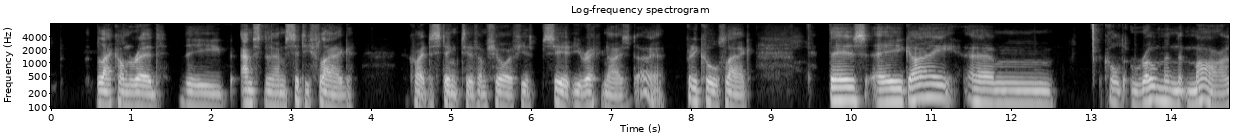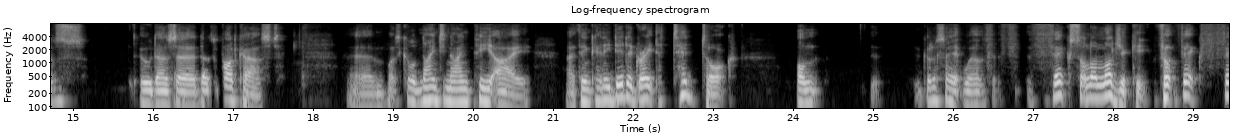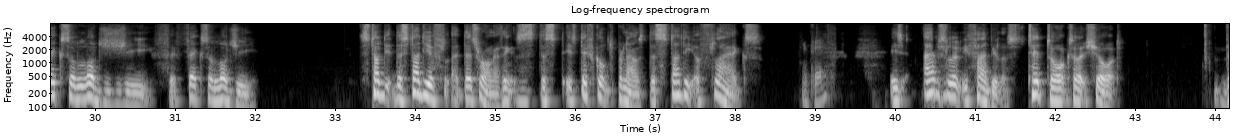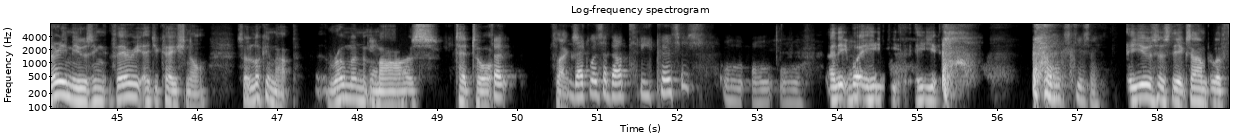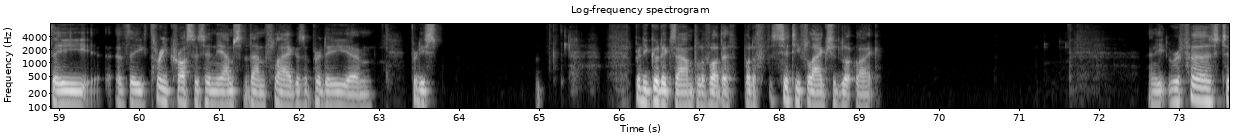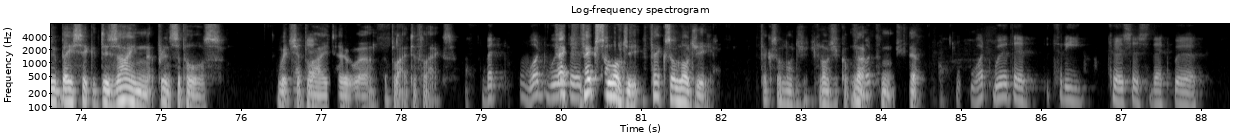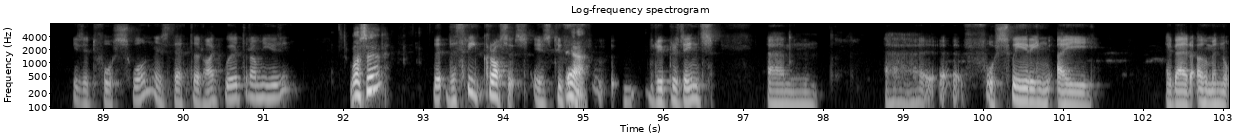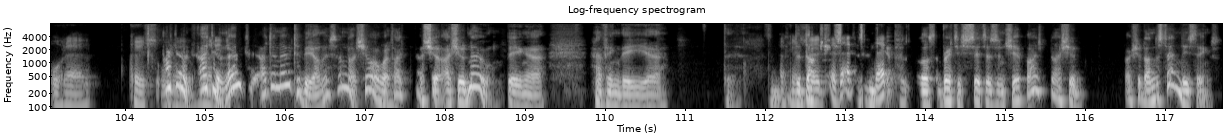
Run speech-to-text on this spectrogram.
black on red, the Amsterdam city flag, quite distinctive. I'm sure if you see it, you recognise it. Oh yeah, pretty cool flag. There's a guy um, called Roman Mars who does a does a podcast. Um, what's called 99pi, I think, and he did a great TED talk on. Got to say it well. Vexillology, vexillology, vexillology. Study the study of that's wrong. I think it's this. It's difficult to pronounce. The study of flags. Okay. Is absolutely fabulous. TED talk, so it's short very amusing, very educational. So look him up. Roman yeah. Mars TED Talk so flags. That was about three curses, or, or, or and it, well, he he. excuse me. He uses the example of the of the three crosses in the Amsterdam flag as a pretty um, pretty pretty good example of what a what a city flag should look like. and it refers to basic design principles which okay. apply to uh, apply to flags. But what were the vexillology, vexillology, vexillology, logical? No, what, hmm, yeah. What were the three curses that were? Is it forsworn? Is that the right word that I'm using? What's that? The the three crosses is to yeah. f- represents um, uh, forswearing a a bad omen or a curse? Or I don't. I don't know. I don't know. To be honest, I'm not sure what I, I should. I should know, being uh, having the uh, the, okay, the so Dutch that, citizenship that, as well as the British citizenship. I, I should. I should understand these things.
